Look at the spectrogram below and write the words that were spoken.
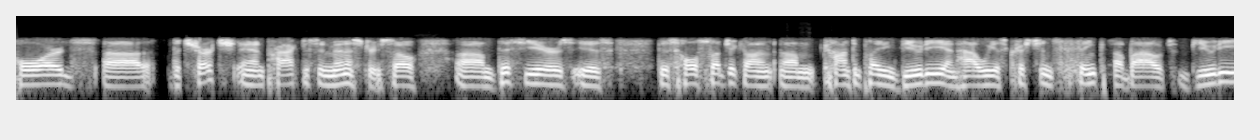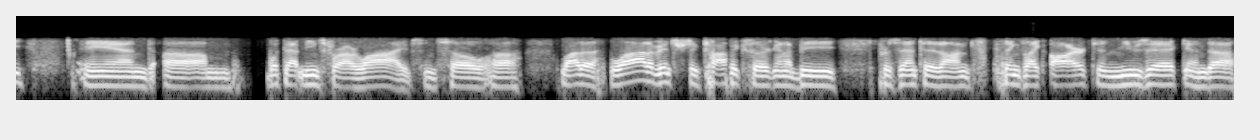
towards uh, the church and practice and ministry. So um, this year's is this whole subject on um, contemplating beauty and how we as Christians think about beauty and um, what that means for our lives. And so uh, a lot of lot of interesting topics that are going to be presented on things like art and music and uh,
